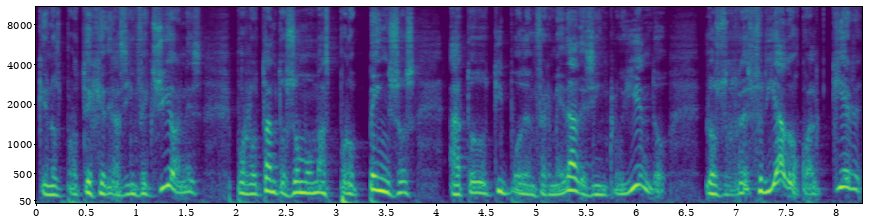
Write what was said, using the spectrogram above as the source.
que nos protege de las infecciones. Por lo tanto, somos más propensos a todo tipo de enfermedades, incluyendo los resfriados. Cualquier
